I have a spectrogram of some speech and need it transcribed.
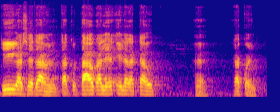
ঠিক আছে, তাহলে। তাও কালে এলাকাটা হোক। হ্যাঁ রাখেন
